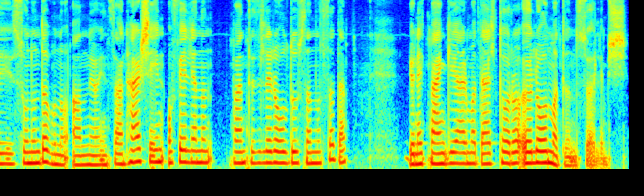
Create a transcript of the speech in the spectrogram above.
e, sonunda bunu anlıyor insan. Her şeyin Ophelia'nın fantezileri olduğu sanılsa da yönetmen Guillermo del Toro öyle olmadığını söylemiş.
